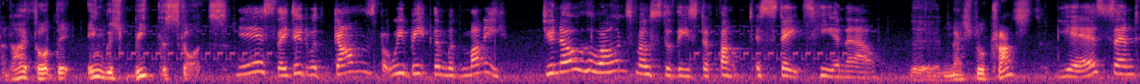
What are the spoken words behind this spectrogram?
And I thought the English beat the Scots. Yes, they did with guns, but we beat them with money. Do you know who owns most of these defunct estates here now? The National Trust? Yes, and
